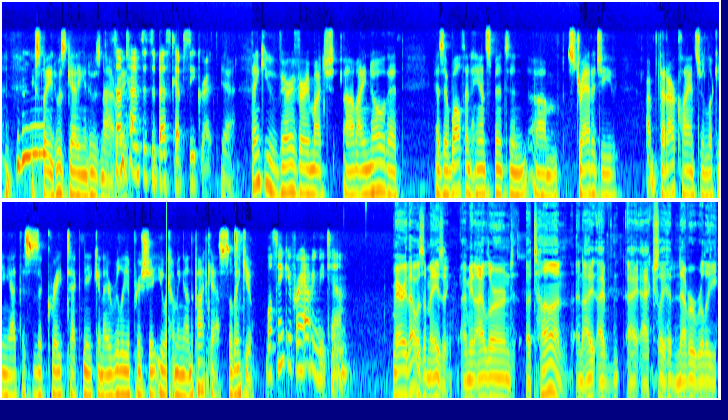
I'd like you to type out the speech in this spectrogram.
explain who's getting and who's not. right? Sometimes it's the best kept secret. Yeah. Thank you very, very much. Um, I know that as a wealth enhancement and um, strategy uh, that our clients are looking at, this is a great technique, and I really appreciate you coming on the podcast. So thank you. Well, thank you for having me, Tim. Mary, that was amazing. I mean, I learned a ton, and I, I've I actually had never really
